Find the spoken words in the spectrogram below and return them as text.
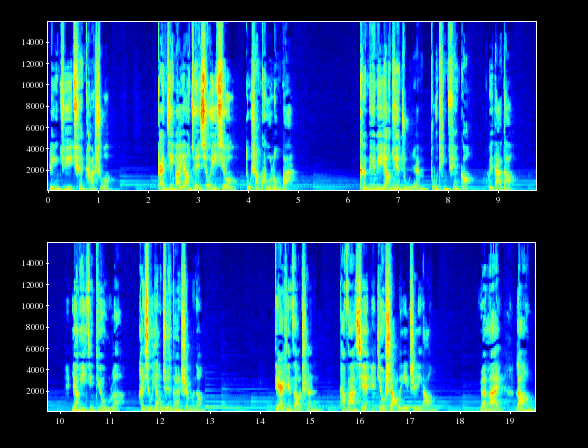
邻居劝他说：“赶紧把羊圈修一修，堵上窟窿吧。”可那位羊圈主人不听劝告，回答道：“羊已经丢了，还修羊圈干什么呢？”第二天早晨，他发现又少了一只羊。原来狼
